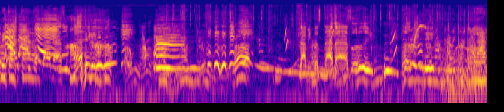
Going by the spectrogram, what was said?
Ah, mm. Tabi tostadas. Tabi tostadas.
